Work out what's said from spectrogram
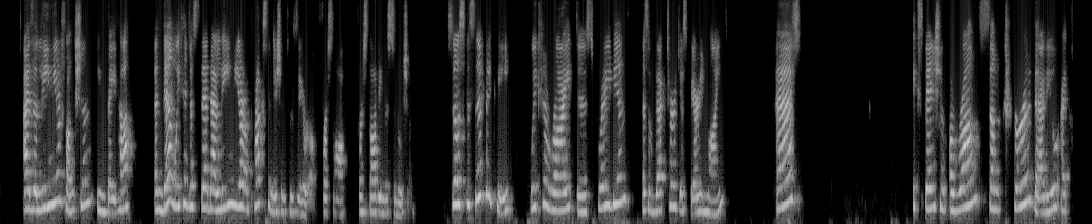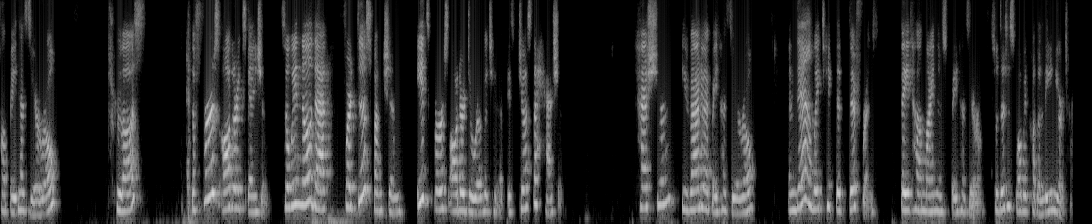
as a linear function in beta and then we can just set that linear approximation to zero for, for solving the solution. So specifically, we can write this gradient as a vector, just bear in mind, as expansion around some current value I call beta zero plus the first order expansion. So we know that for this function, its first order derivative is just the Hessian. Hessian evaluate beta zero, and then we take the difference, beta minus beta zero. So this is what we call the linear term.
